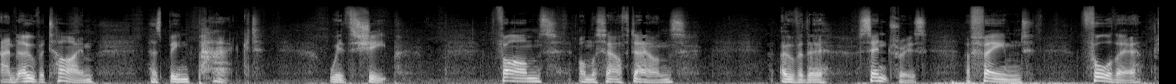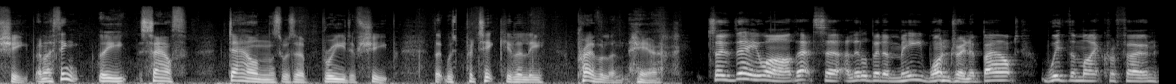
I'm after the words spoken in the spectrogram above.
and over time, has been packed with sheep farms on the South Downs over the centuries are famed for their sheep. And I think the South Downs was a breed of sheep that was particularly prevalent here. So there you are, that's a, a, little bit of me wandering about with the microphone.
